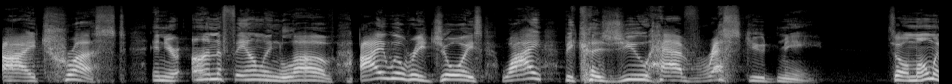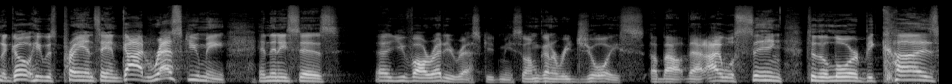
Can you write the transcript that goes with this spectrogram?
I trust in your unfailing love. I will rejoice. Why? Because you have rescued me. So a moment ago, he was praying, saying, God, rescue me. And then he says, uh, You've already rescued me, so I'm going to rejoice about that. I will sing to the Lord because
